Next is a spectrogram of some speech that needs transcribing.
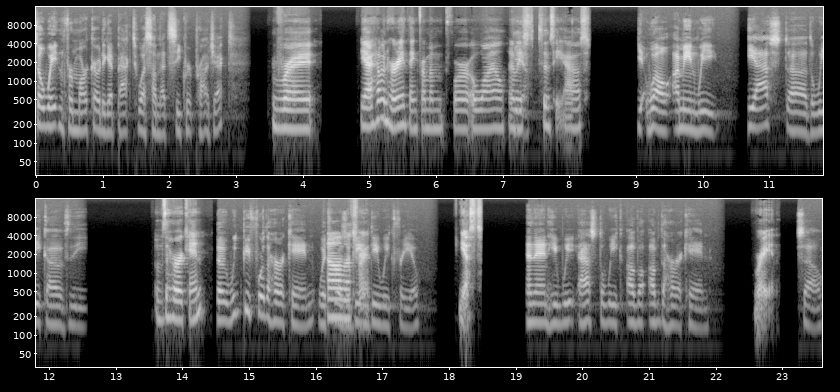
Still waiting for Marco to get back to us on that secret project. right. Yeah, I haven't heard anything from him for a while, at Yeah. least since he asked. Yeah, well, I mean, we he asked uh, the week of the Of the hurricane? the week before the hurricane, which Oh, was a D&D week for you, Yes. and then he we asked the week of of the hurricane. Right. So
